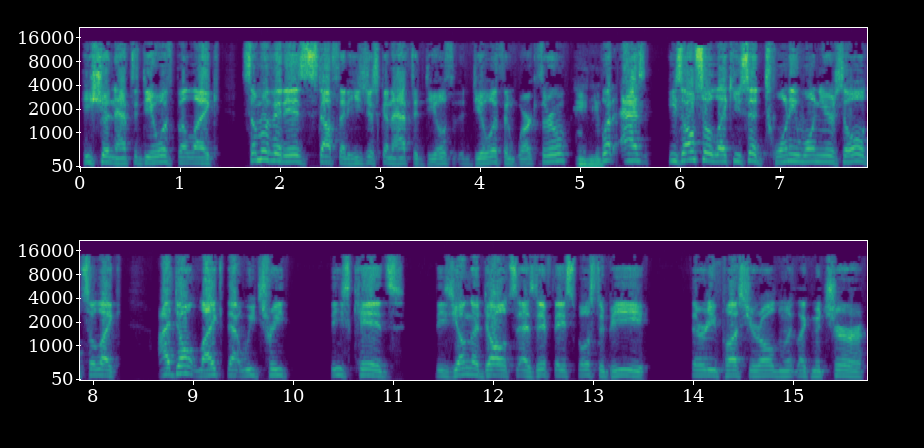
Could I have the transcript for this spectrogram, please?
he shouldn't have to deal with, but like some of it is stuff that he's just going to have to deal deal with and work through. Mm-hmm. But as he's also like you said 21 years old, so like I don't like that we treat these kids, these young adults as if they're supposed to be 30 plus year old like mature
